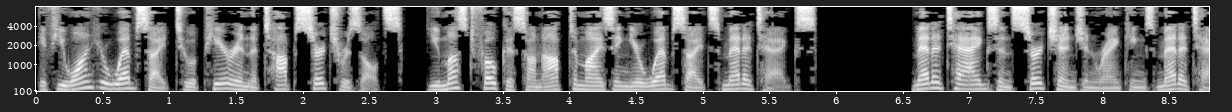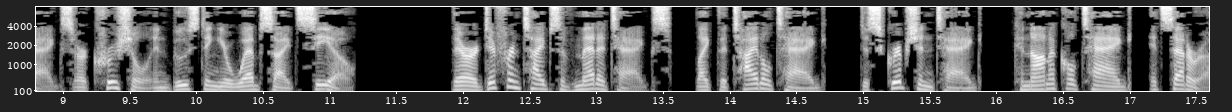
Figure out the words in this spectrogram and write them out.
if you want your website to appear in the top search results, you must focus on optimizing your website's meta tags. Meta tags and search engine rankings meta tags are crucial in boosting your website's SEO. There are different types of meta tags, like the title tag, description tag, canonical tag, etc.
